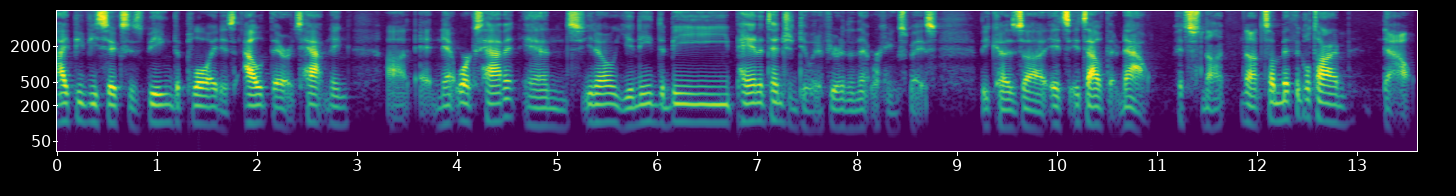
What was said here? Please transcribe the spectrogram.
IPv6 is being deployed, it's out there, it's happening. Uh, networks have it, and you know you need to be paying attention to it if you're in the networking space, because uh, it's it's out there now. It's not not some mythical time now.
